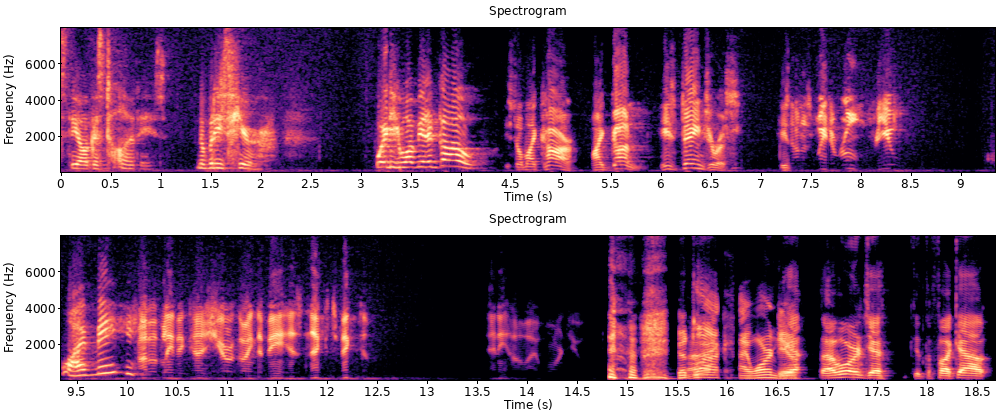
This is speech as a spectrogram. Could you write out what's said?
It's the August holidays. Nobody's here. Where do you want me to go? He stole my car, my gun. He's dangerous. He's on his way to Rome for you. Why me? Probably because you're going to be his next victim. Anyhow, I warned you. Good All luck. I warned you. Yeah, I warned you. Get the fuck out.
